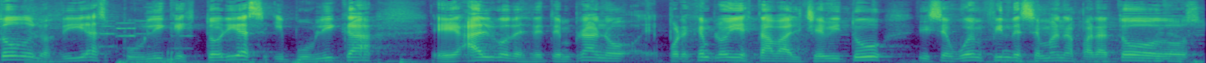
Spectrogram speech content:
todos los días publica historias y publica eh, algo desde temprano. Por ejemplo, hoy estaba el Chevitú, dice buen fin de semana para todos.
